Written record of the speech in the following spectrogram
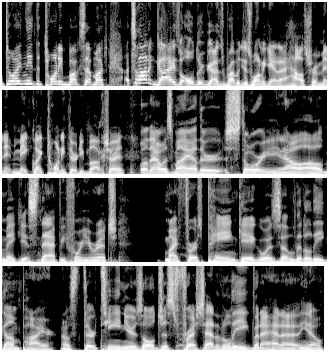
do I need the 20 bucks that much? That's a lot of guys, older guys, probably just want to get out of the house for a minute and make like 20, 30 bucks, right? Well, that was my other story, and I'll, I'll make it snappy for you, Rich. My first paying gig was a little league umpire. I was 13 years old, just fresh out of the league, but I had a you know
